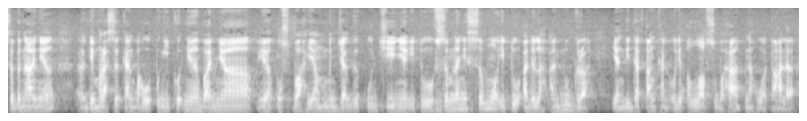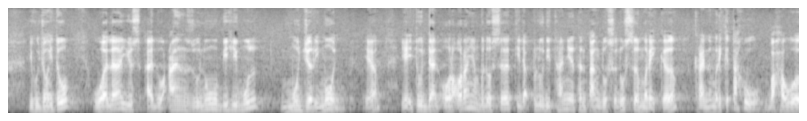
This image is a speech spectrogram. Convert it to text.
sebenarnya uh, dia merasakan bahawa pengikutnya banyak ya usbah yang menjaga kuncinya itu. Hmm. sebenarnya semua itu adalah anugerah yang didatangkan oleh Allah Subhanahu Wa Taala. Di hujung itu wala yusalu an zunubihimul mujrimun ya iaitu dan orang-orang yang berdosa tidak perlu ditanya tentang dosa-dosa mereka kerana mereka tahu bahawa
